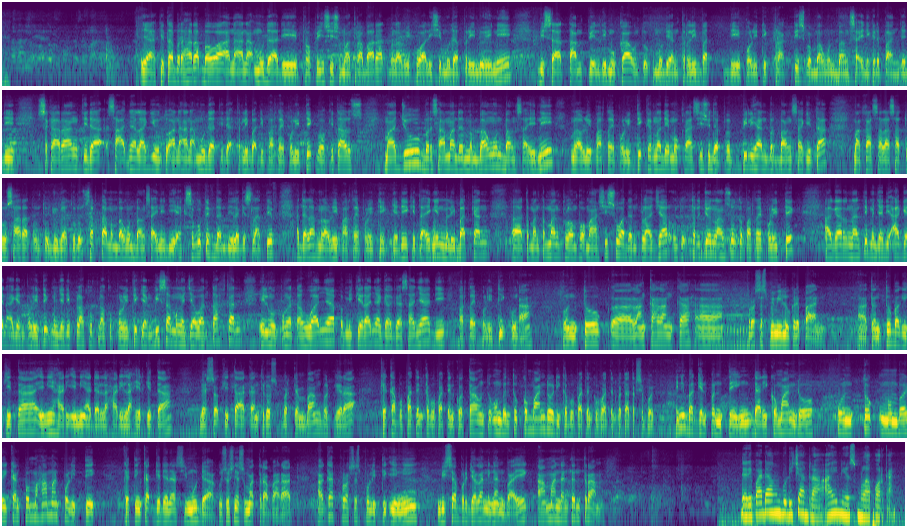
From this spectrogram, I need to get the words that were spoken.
Ya, kita berharap bahwa anak-anak muda di Provinsi Sumatera Barat melalui Koalisi Muda Perindu ini bisa tampil di muka untuk kemudian terlibat di politik praktis membangun bangsa ini ke depan. Jadi sekarang tidak saatnya lagi untuk anak-anak muda tidak terlibat di partai politik bahwa kita harus maju bersama dan membangun bangsa ini melalui partai politik karena demokrasi sudah pilihan berbangsa kita, maka salah satu syarat untuk juga turut serta membangun bangsa ini di eksekutif dan di legislatif adalah melalui partai politik. Jadi kita ingin melibatkan uh, teman-teman uh, kelompok mahasiswa dan pelajar untuk terjun langsung ke partai politik agar nanti menjadi agen-agen politik, menjadi pelaku-pelaku politik yang bisa mengejawantahkan ilmu pengetahuannya, pemikirannya, gagasannya di partai politik. Untuk uh, langkah-langkah uh, proses pemilu ke depan. Uh, tentu bagi kita ini hari ini adalah hari lahir kita. Besok kita akan terus berkembang, bergerak ke kabupaten-kabupaten kota untuk membentuk komando di kabupaten-kabupaten kota tersebut. Ini bagian penting dari komando untuk memberikan pemahaman politik ke tingkat generasi muda, khususnya Sumatera Barat, agar proses politik ini bisa berjalan dengan baik, aman dan tentram. Dari Padang, Budi Chandra, iNews melaporkan.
